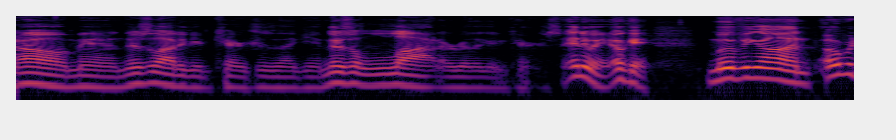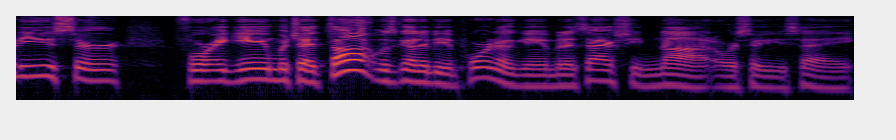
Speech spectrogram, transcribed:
Oh man, there's a lot of good characters in that game. There's a lot of really good characters. Anyway, okay, moving on over to you, sir, for a game which I thought was going to be a porno game, but it's actually not, or so you say.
